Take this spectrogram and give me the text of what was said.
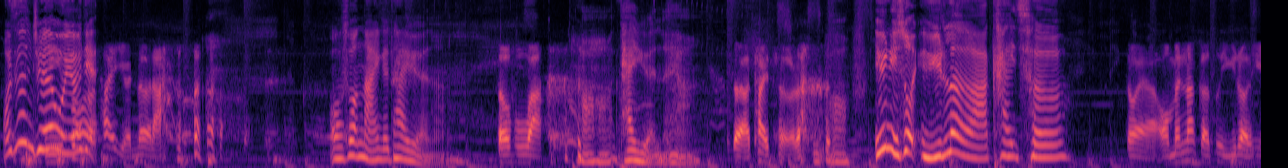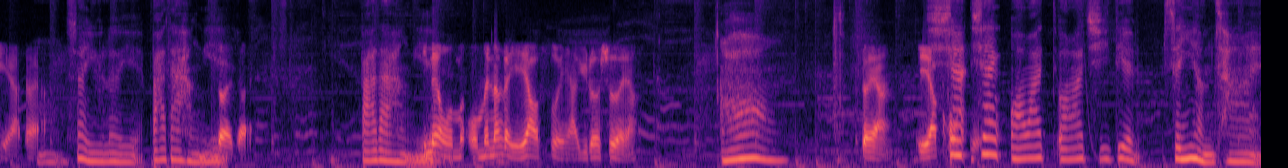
我真的觉得我有点太远了啦，我说哪一个太远了？德芙啊，好好，太远了呀！对啊，太扯了。哦，因为你说娱乐啊，开车，对啊，我们那个是娱乐业啊，对啊，嗯，算娱乐业，八大行业，对对，八大行业因为业我们我们那个也要税啊，娱乐税啊，哦。对啊，也要扣现在，现在娃娃娃娃机店生意很差哎，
